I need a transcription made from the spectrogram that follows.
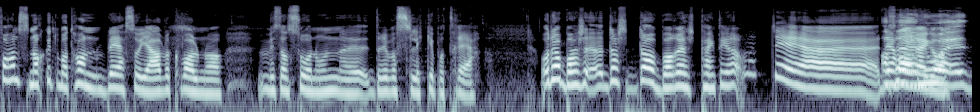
for han snakket om at han ble så jævla kvalm når, hvis han så noen eh, drive og slikke på tre. Og da bare, da, da bare tenkte jeg Det, det altså, har jeg òg.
